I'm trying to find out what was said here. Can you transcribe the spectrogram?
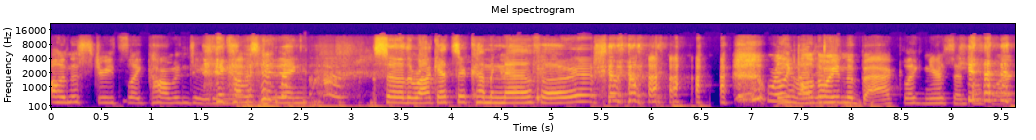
on the streets, like commentating? Commentating. So the Rockettes are coming now forward. We're like all the way in the back, like near Central. Park.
